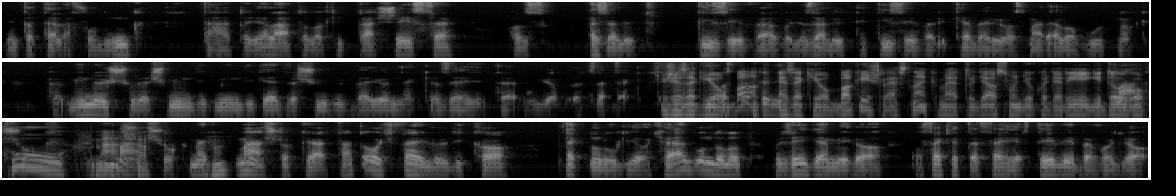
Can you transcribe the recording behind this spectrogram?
mint a telefonunk, tehát a jelátalakítás része az ezelőtt tíz évvel, vagy az előtti tíz évveli keverő az már elavultnak minősül, és mindig-mindig egyre sűrűbben jönnek ki az egyre újabb ötletek. És ezek jobbak? történik- Ezek jobbak is lesznek? Mert ugye azt mondjuk, hogy a régi dolgok, Mások. hú, mások. Mások, meg uh-huh. másra kell. Tehát ahogy fejlődik a technológia, hogyha elgondolod, hogy régen még a, a fekete-fehér tévébe, vagy a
